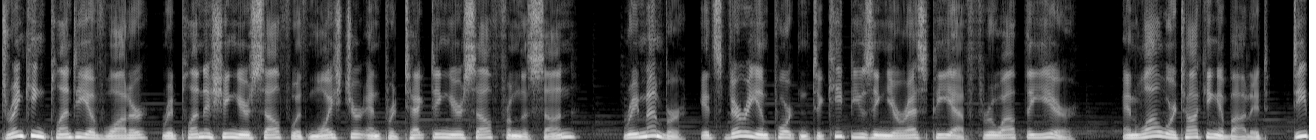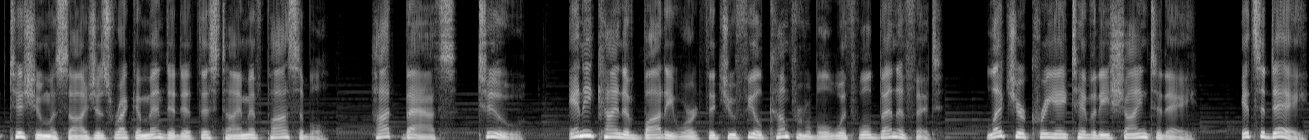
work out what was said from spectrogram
Drinking plenty of water, replenishing yourself with moisture, and protecting yourself from the sun? Remember, it's very important to keep using your SPF throughout the year. And while we're talking about it, deep tissue massage is recommended at this time if possible. Hot baths, too. Any kind of bodywork that you feel comfortable with will benefit. Let your creativity shine today. It's a day,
